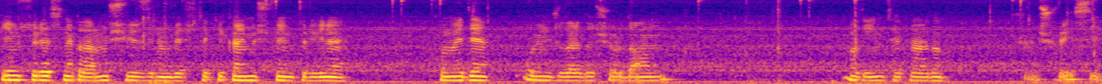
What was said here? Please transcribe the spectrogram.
Film süresi ne kadarmış? 125 dakikaymış. Film türü yine komedi. Oyuncuları da şuradan alayım tekrardan. Şöyle şurayı sil.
